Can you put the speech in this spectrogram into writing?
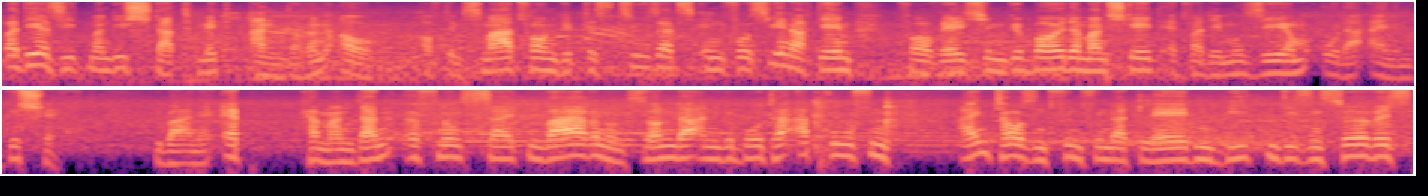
bei der sieht man die Stadt mit anderen Augen. Auf dem Smartphone gibt es Zusatzinfos, je nachdem, vor welchem Gebäude man steht, etwa dem Museum oder einem Geschäft. Über eine App kann man dann Öffnungszeiten, Waren und Sonderangebote abrufen. 1500 Läden bieten diesen Service.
